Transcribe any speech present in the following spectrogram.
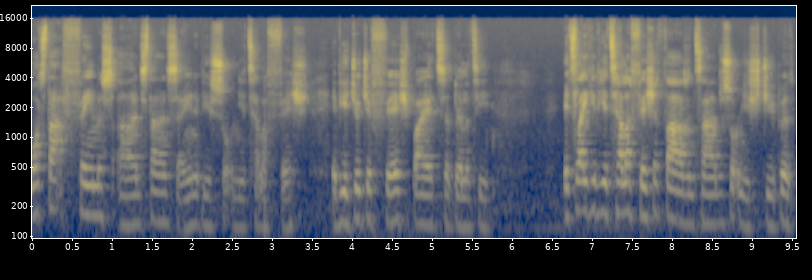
what's that famous Einstein saying? If you something, you tell a fish. If you judge a fish by its ability, it's like if you tell a fish a thousand times or something, you're stupid.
